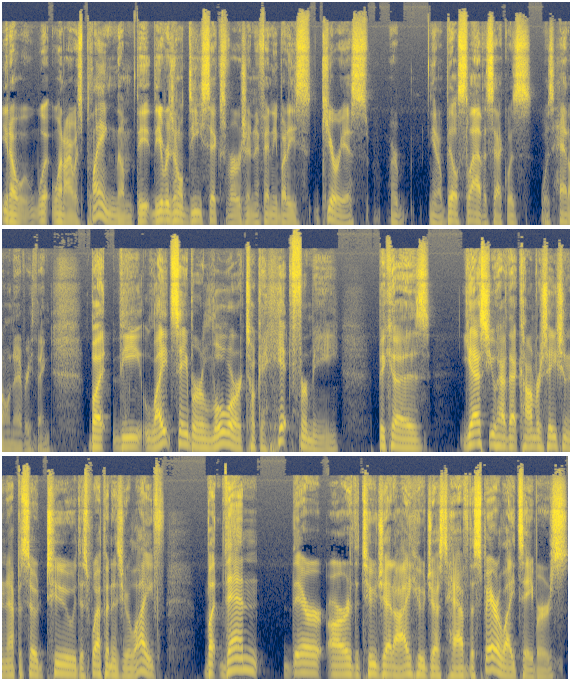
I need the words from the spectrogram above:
you know, w- when I was playing them, the the original D6 version, if anybody's curious, where you know Bill Slavicsek was was head on everything, but the lightsaber lore took a hit for me because yes, you have that conversation in episode two. This weapon is your life, but then there are the two Jedi who just have the spare lightsabers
